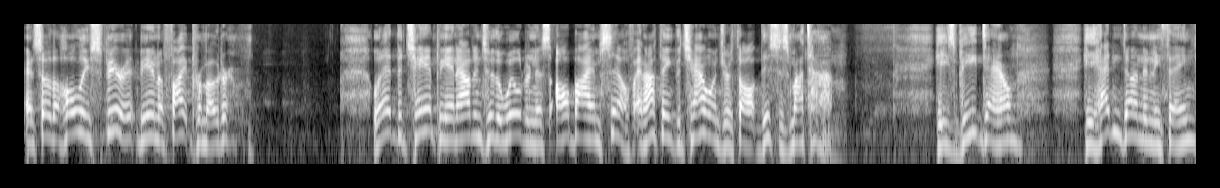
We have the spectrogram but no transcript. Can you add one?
And so the Holy Spirit, being a fight promoter, led the champion out into the wilderness all by himself. And I think the challenger thought, This is my time. He's beat down, he hadn't done anything,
